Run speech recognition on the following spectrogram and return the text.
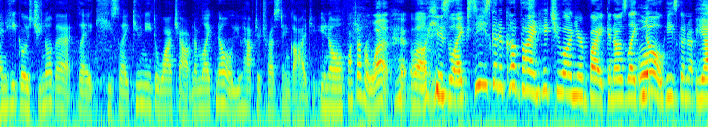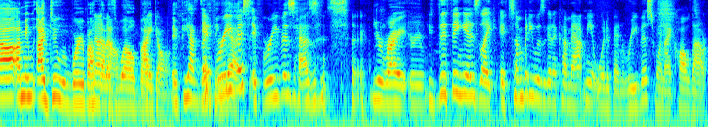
and he goes, "Do you know that?" Like he's like, "You need to watch out," and I'm like, "No, you have to trust in God." You know, Watch out for what? well, he's like, See, he's gonna come by and hit you on your bike, and I was like, Well, no, he's gonna. Yeah, I mean I do worry about No, that no, as well, but I don't. If he hasn't If anything yet- Revis, if Revis hasn't, you're right. You're, the thing is, like, if somebody was gonna come at me, it would have been Revis when I called out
